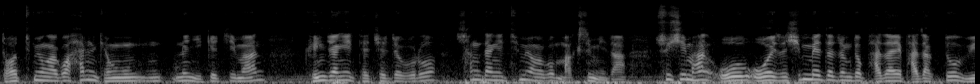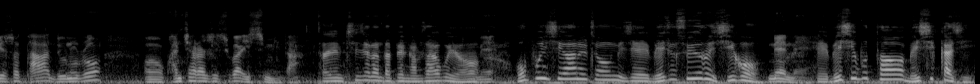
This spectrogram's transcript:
더 투명하고 하는 경우는 있겠지만 굉장히 대체적으로 상당히 투명하고 맑습니다. 수심 한 5, 5에서 10m 정도 바다의 바닥도 위에서 다 눈으로 어, 관찰하실 수가 있습니다. 사장님 친절한 답변 감사하고요. 네. 오픈 시간을 좀 이제 매주 수요일은 쉬고 네네. 예, 몇 시부터 몇 시까지?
